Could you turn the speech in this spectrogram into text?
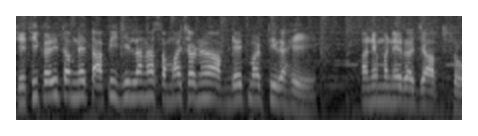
જેથી કરી તમને તાપી જિલ્લાના સમાચારોની અપડેટ મળતી રહે અને મને રજા આપશો.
